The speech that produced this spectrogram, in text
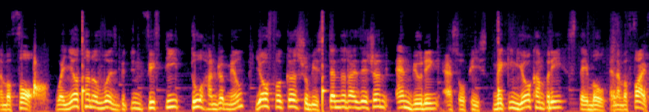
Number 4, when your turnover is between 50 to 100 mil, your focus should be standardization and building SOPs, making your company stable. And number 5,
